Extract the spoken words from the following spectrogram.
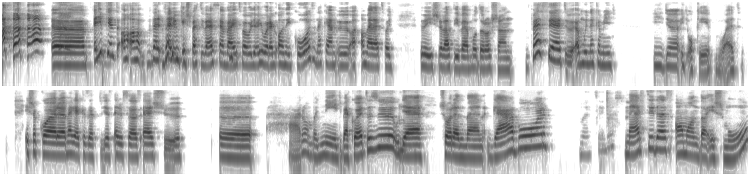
Ö, egyébként a, a, ve- velünk és Petivel szembeállítva ugye a jó öreg Anikót, nekem ő a, amellett, hogy ő is relatíve modorosan beszélt, ő amúgy nekem így így, így oké okay volt. És akkor megérkezett ugye az, először az első ö, három vagy négy beköltöző, ugye sorrendben Gábor, Mercedes. Mercedes, Amanda és Mó.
